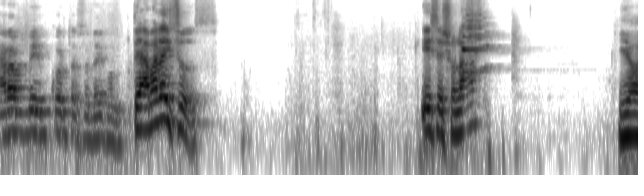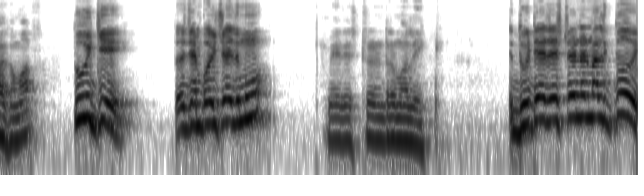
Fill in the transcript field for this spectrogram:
খারাপ বিহেভ করতেছে দেখুন। তুই আবার আইসোস? কিসে শোনা। কি হয় তোমার? তুই কে? তুই যে পরিচয় দিমু? আমি রেস্টুরেন্টের মালিক। দুইটা রেস্টুরেন্টের মালিক তুই?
